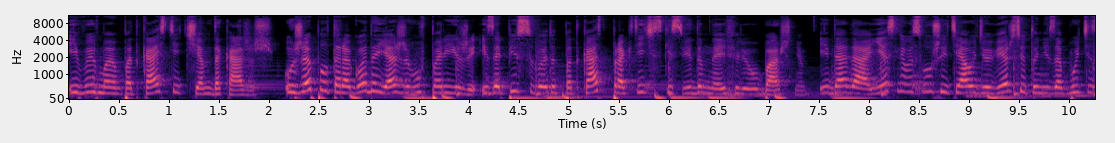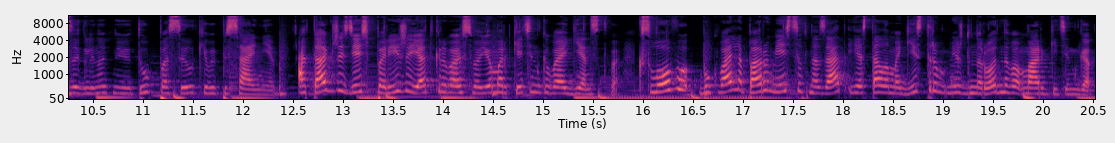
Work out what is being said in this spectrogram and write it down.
и вы в моем подкасте «Чем докажешь?». Уже полтора года я живу в Париже и записываю этот подкаст практически с видом на Эйфелеву башню. И да-да, если вы слушаете аудиоверсию, то не забудьте заглянуть на YouTube по ссылке в описании. А также здесь, в Париже, я открываю свое маркетинговое агентство. К слову, буквально пару месяцев назад я стала магистром международного маркетинга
